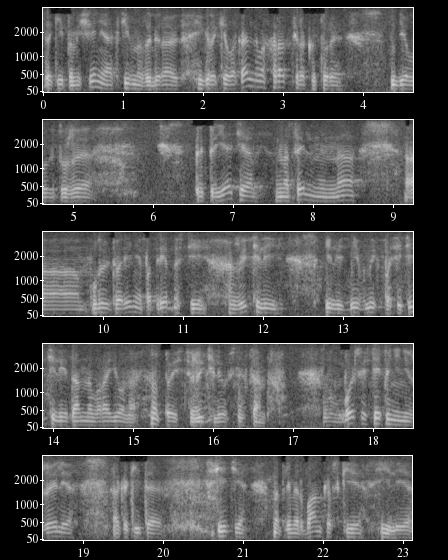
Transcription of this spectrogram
такие помещения активно забирают игроки локального характера, которые делают уже предприятия, нацеленные на э, удовлетворение потребностей жителей или дневных посетителей данного района, ну, то есть жителей офисных центров. В большей степени, нежели а, какие-то сети, например, банковские или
